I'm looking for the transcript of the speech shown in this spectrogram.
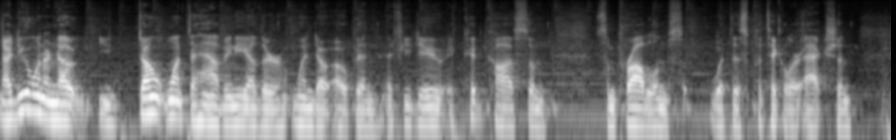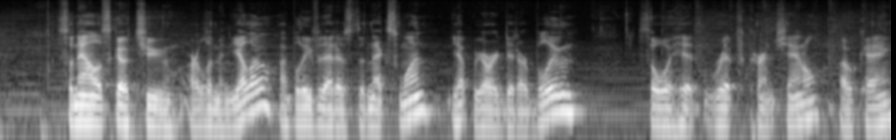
Now I do want to note you don't want to have any other window open. If you do, it could cause some, some problems with this particular action. So now let's go to our lemon yellow. I believe that is the next one. Yep, we already did our blue. So we'll hit rip current channel, OK,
